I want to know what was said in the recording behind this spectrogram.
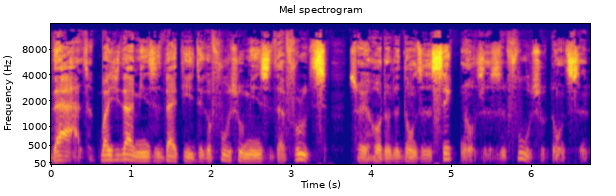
That 关系代名词代替这个复数名词的 fruits，所以后头的动词 signals 是复数动词。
